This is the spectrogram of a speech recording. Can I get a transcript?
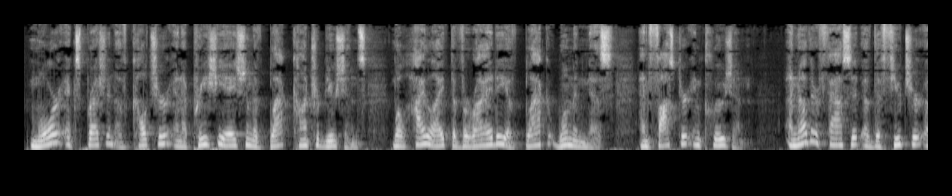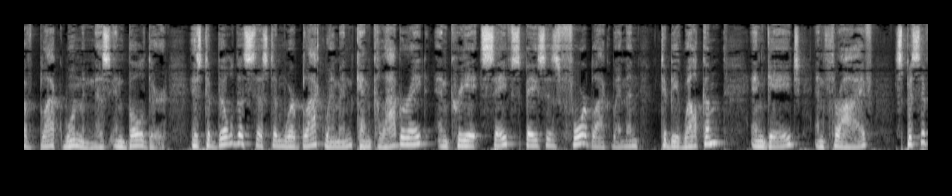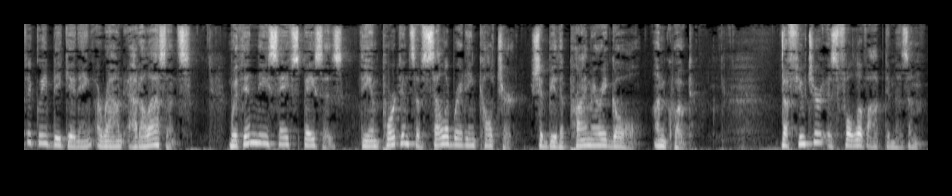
More expression of culture and appreciation of black contributions will highlight the variety of black womanness and foster inclusion Another facet of the future of black womanness in Boulder is to build a system where black women can collaborate and create safe spaces for black women to be welcome, engage, and thrive, specifically beginning around adolescence. Within these safe spaces, the importance of celebrating culture should be the primary goal. Unquote. The future is full of optimism.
